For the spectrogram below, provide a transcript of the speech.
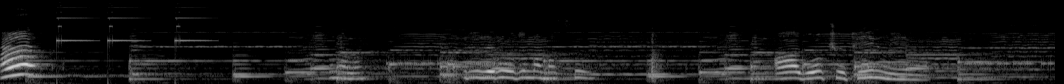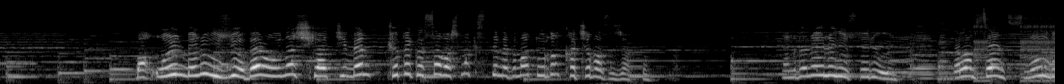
He? Bu lan? Birileri ödül maması. Abi o köpeğin mi ya? Bak oyun beni üzüyor. Ben oyuna şikayetçiyim. Ben köpekle savaşmak istemedim. Hatta oradan kaça basacaktım. Yani beni öyle gösteriyor oyun. Yalan sen ne oldu?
